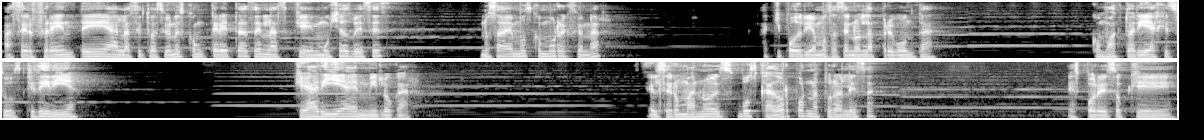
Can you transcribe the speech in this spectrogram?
Hacer frente a las situaciones concretas en las que muchas veces no sabemos cómo reaccionar. Aquí podríamos hacernos la pregunta, ¿cómo actuaría Jesús? ¿Qué diría? ¿Qué haría en mi lugar? El ser humano es buscador por naturaleza. Es por eso que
